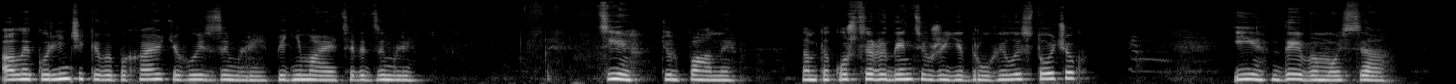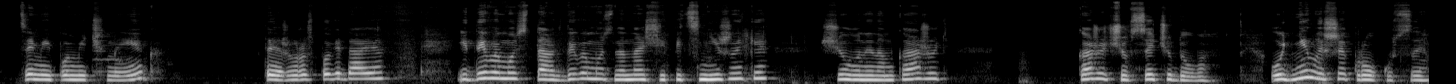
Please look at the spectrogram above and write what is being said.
але корінчики випихають його із землі, піднімається від землі. Ці тюльпани, там також в серединці вже є другий листочок. І дивимося, це мій помічник, теж розповідає. І дивимось так, дивимось на наші підсніжники, що вони нам кажуть. Кажуть, що все чудово. Одні лише крокуси.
